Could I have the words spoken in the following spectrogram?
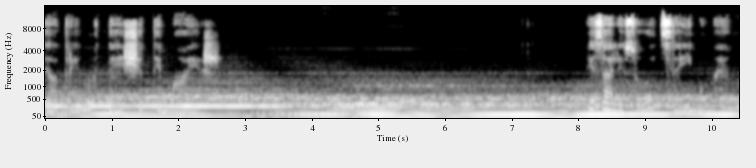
ти отримав те, що ти маєш. Візуалізуй цей момент.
